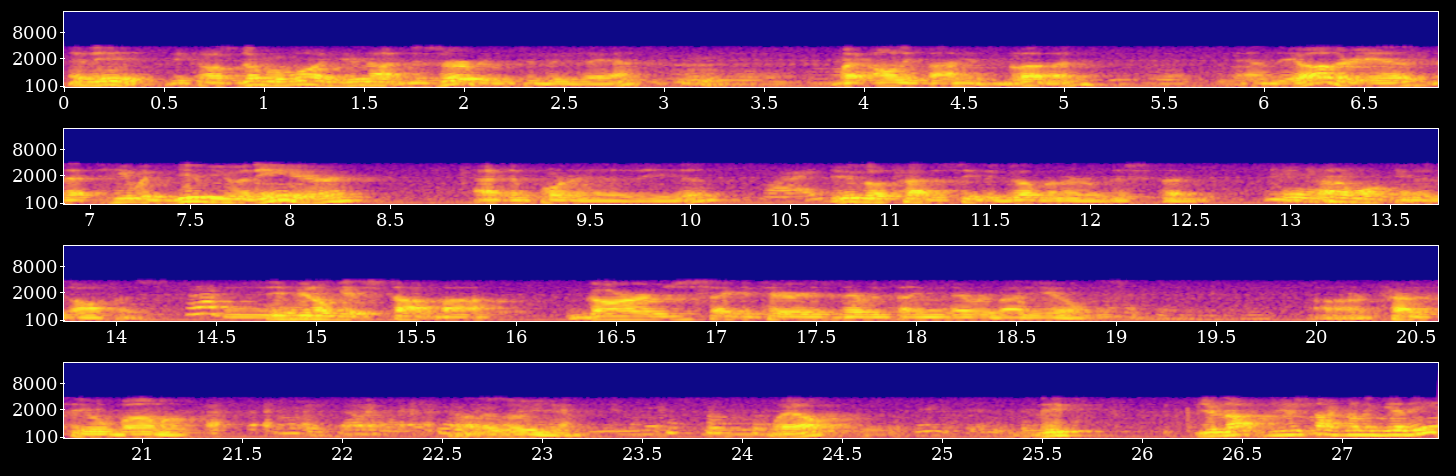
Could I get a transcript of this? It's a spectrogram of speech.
It is, because number one, you're not deserving to do that, but only by his blood. And the other is that he would give you an ear, as important as he is. Right. You go try to see the governor of this state. Try to walk in his office. See if you don't get stopped by guards, secretaries, and everything, and everybody else. Or try to see Obama. Hallelujah. Well, these, you're not, you're just not gonna get in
